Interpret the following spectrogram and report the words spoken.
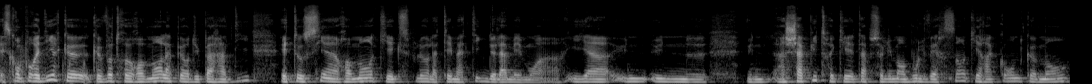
Est-ce qu'on pourrait dire que, votre roman, La peur du paradis, est aussi un roman qui explore la thématique de la mémoire? Il y a un chapitre qui est absolument bouleversant, qui raconte comment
